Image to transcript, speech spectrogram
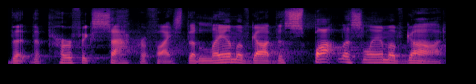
that the perfect sacrifice, the Lamb of God, the spotless Lamb of God,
